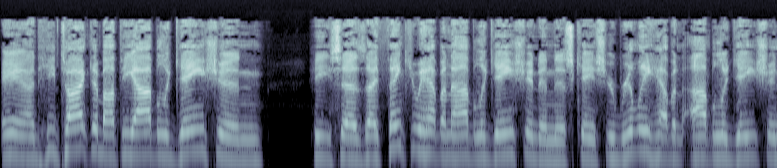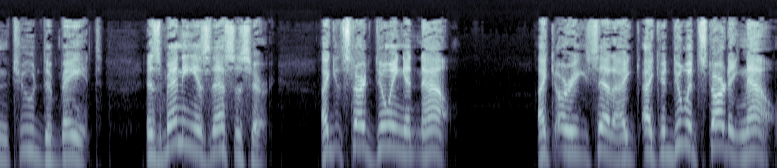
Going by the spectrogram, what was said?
and he talked about the obligation he says, I think you have an obligation in this case. You really have an obligation to debate as many as necessary. I could start doing it now. I, or he said, I, I could do it starting now.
